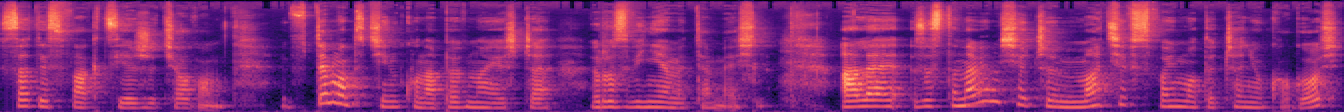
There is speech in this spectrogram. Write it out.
satysfakcję życiową. W tym odcinku na pewno jeszcze rozwiniemy tę myśl, ale zastanawiam się, czy macie w swoim otoczeniu kogoś,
